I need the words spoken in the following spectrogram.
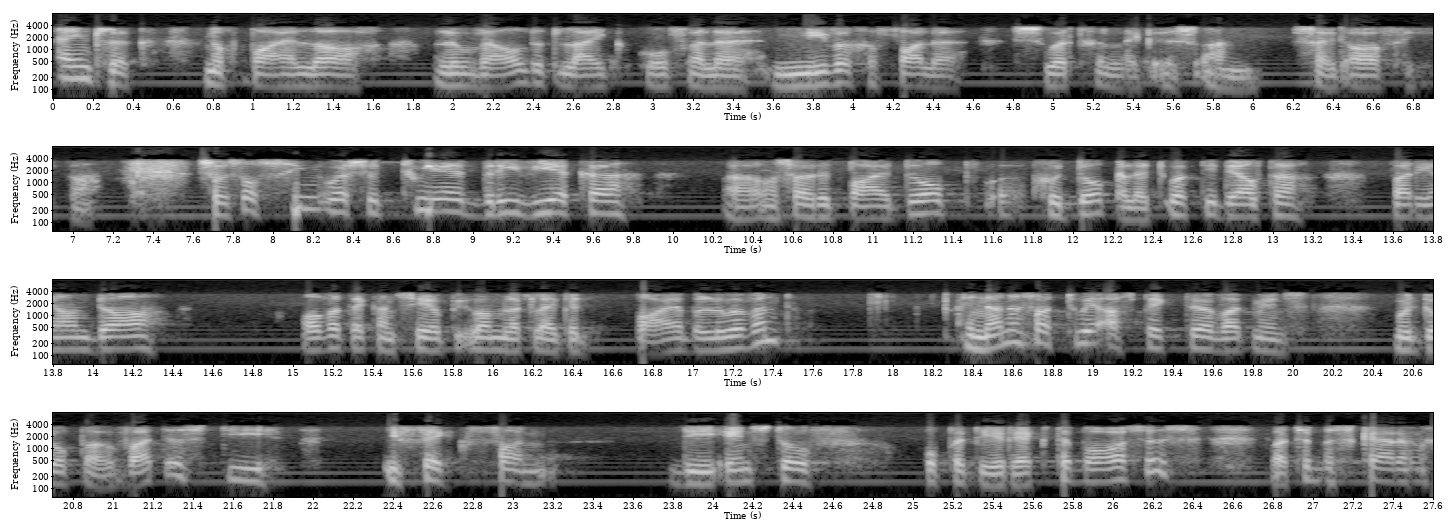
eintlik nog baie laag, alhoewel dit lyk of hulle nuwe gevalle soortgelyk is aan Suid-Afrika. So ons sal sien oor so 2, 3 weke, uh, ons hou dit baie dop, goed dop. Hulle het ook die Delta variant daar. Al wat ek kan sê op die oomblik lyk dit baie belovend. En dan is daar twee aspekte wat mens moet dophou. Wat is die effek van die enstof op 'n direkte basis? Wat se beskerming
